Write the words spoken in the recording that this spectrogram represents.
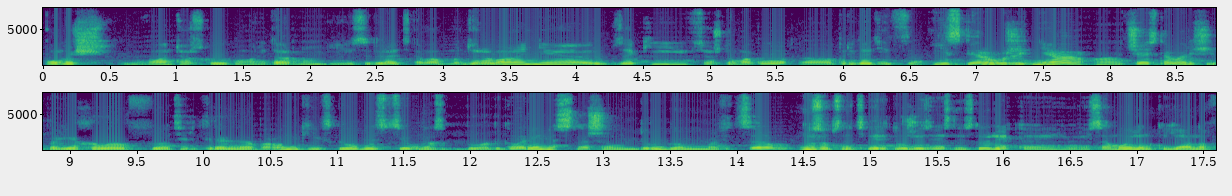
помощь волонтерскую, гуманитарную и собирать там обмундирование, рюкзаки, все, что могло э, пригодиться. И с первого же дня э, часть товарищей поехала в территориальную оборону Киевской области. У нас была договоренность с нашим другом, офицером. Ну, собственно, теперь это уже известная история. Это Юрий Самойленко, Янов,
